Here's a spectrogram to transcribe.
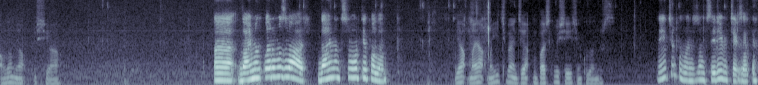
Adam yapmış ya. Ee, diamondlarımız var. Diamond sword yapalım. Yapma yapma hiç bence yapma. Başka bir şey için kullanırız. Ne için kullanacağız oğlum? Seri bitecek zaten.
